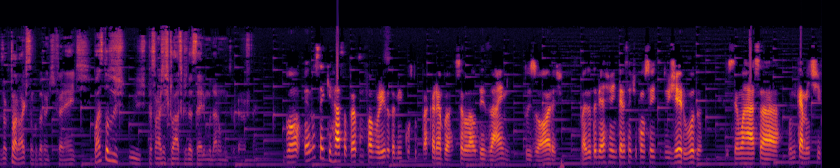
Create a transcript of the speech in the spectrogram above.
Os Octoroks são completamente diferentes. Quase todos os, os personagens clássicos da série mudaram muito no of Time. Bom, eu não sei que raça eu pego como favorita, eu também curto pra caramba, sei lá, o design dos Horas. Mas eu também acho interessante o conceito do Gerudo. De ser uma raça unicamente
